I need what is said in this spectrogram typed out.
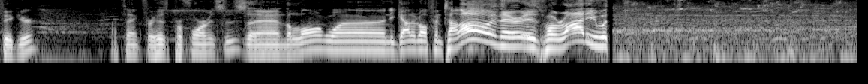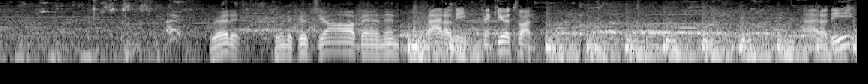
figure, I think, for his performances. And the long one, he got it off in time. Oh, and there is Varadi with. Ready, doing a good job, and then Váradi, neki öt van. Váradi.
